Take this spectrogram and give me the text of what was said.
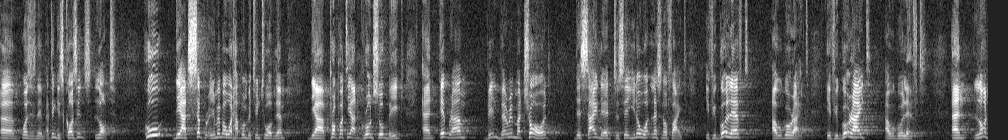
um, what's his name? I think his cousins, Lot, who they had separated. Remember what happened between two of them? Their property had grown so big, and Abraham, being very matured, decided to say, you know what, let's not fight. If you go left, I will go right. If you go right, I will go left. And Lot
